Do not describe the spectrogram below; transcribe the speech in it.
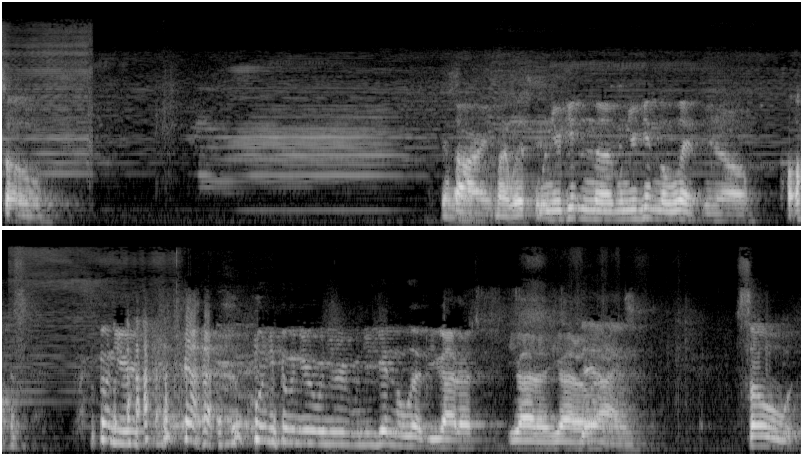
So. Sorry. My list is. When you're getting the when you're getting the lip, you know. when you're when you when you're when you're when you're getting the lip, you gotta you gotta you gotta yeah. So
